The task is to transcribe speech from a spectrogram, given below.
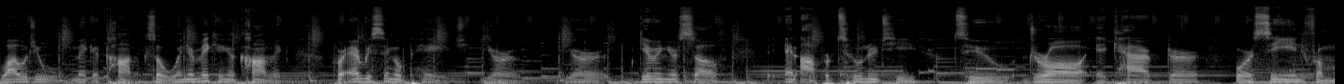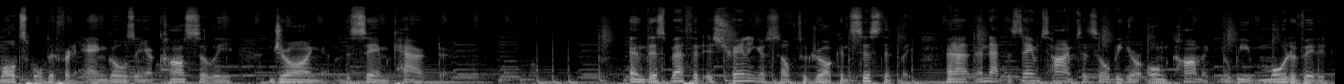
why would you make a comic? So when you're making a comic, for every single page, you're you're giving yourself an opportunity to draw a character or a scene from multiple different angles and you're constantly drawing the same character. And this method is training yourself to draw consistently. And at, and at the same time, since it'll be your own comic, you'll be motivated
